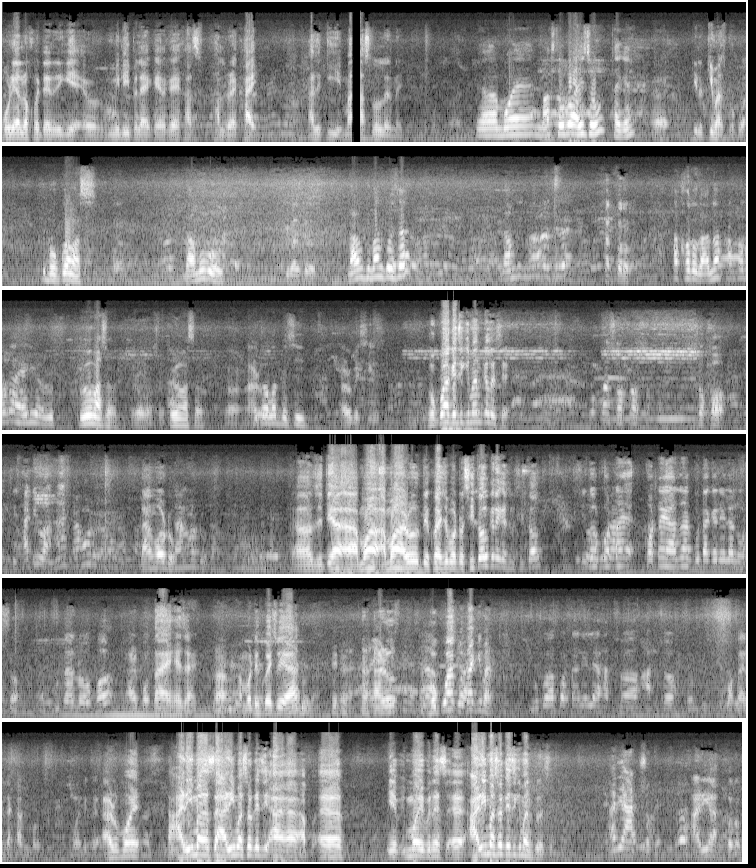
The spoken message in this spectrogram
পৰিয়ালৰ সৈতে মিলি পেলাই একেলগে এসাঁজ ভালদৰে খায়। আজি কি মাছ ল'লে নাই? মই মাছ ল'ব আহিছোঁ থাকে কি মাছ ভকুৱা? ভকুৱা মাছ। দামো বহুত। দাম কিমান কৈছে? দামটো কিমান কৈছিলে? সাতশ টকা। সাতশ টকা ন? সাতশ টকা হেৰি ৰৌ মাছৰ। ৰৌ মাছৰ। এইটো অলপ বেছি। আৰু বেছি হৈছে। ভকুৱা কেজি কিমানকৈ লৈছে? ছশ ডাঙৰটো। যেতিয়া মই মই আৰু দেখুৱাইছোঁ বৰ্তমান। চিতল কেনেকৈ আছিল? চিতল চিতল কটাই কটাই হাজাৰ গোটাকে নিলে নশ। নশ আৰু কটা এহেজাৰ। অঁ মই দেখুৱাইছোঁ এয়া। আৰু ভকুৱা কটা কিমান? আৰু মই আৰি মাছ আছে আৰি মাছৰ কেজি মই এইপিনে আৰি মাছৰ কেজি কিমান কৈছে আৰি আঠশকে। আৰি আঠশ টকা।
